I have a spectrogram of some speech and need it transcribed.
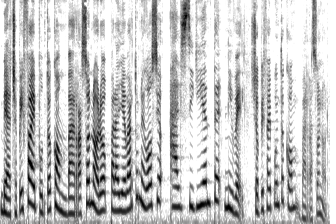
Ve a shopify.com barra sonoro para llevar tu negocio al siguiente nivel. Shopify.com barra sonoro.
